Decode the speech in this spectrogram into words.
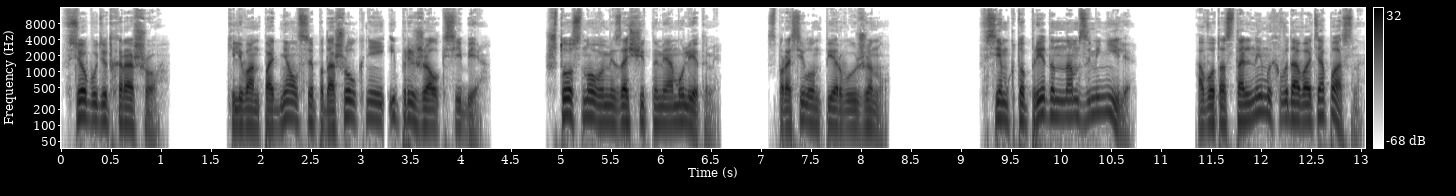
«Все будет хорошо». Киливан поднялся, подошел к ней и прижал к себе. «Что с новыми защитными амулетами?» — спросил он первую жену. «Всем, кто предан, нам заменили. А вот остальным их выдавать опасно»,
